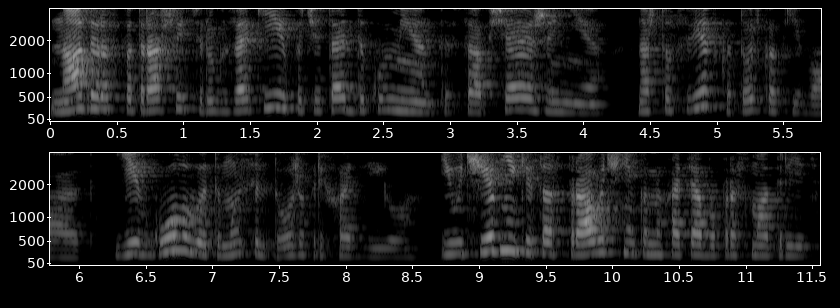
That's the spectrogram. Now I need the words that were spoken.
Надо распотрошить рюкзаки и почитать документы, сообщая жене, на что Светка только кивает. Ей в голову эта мысль тоже приходила. «И учебники со справочниками хотя бы просмотреть»,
